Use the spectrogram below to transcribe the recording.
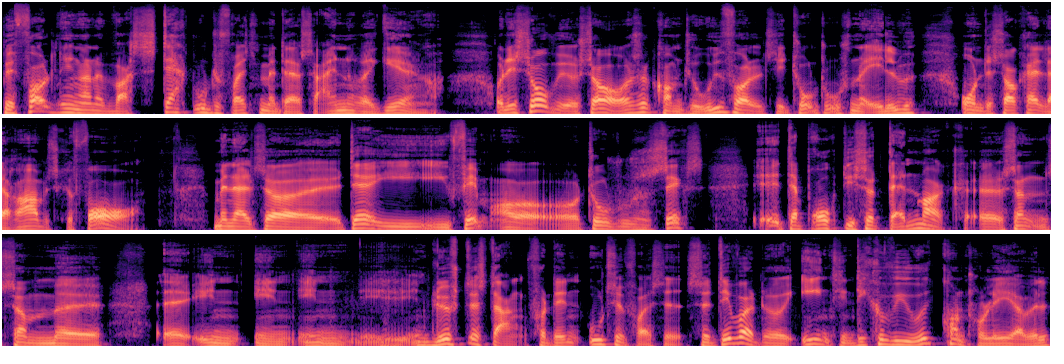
befolkningerne var stærkt utilfredse med deres egne regeringer. Og det så vi jo så også komme til udfoldelse i 2011 under det såkaldte arabiske forår. Men altså, øh, der i, 5 og, og 2006, øh, der brugte de så Danmark øh, sådan som øh, en, en, en, en løftestang for den utilfredshed. Så det var jo en ting, det kunne vi jo ikke kontrollere, vel?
